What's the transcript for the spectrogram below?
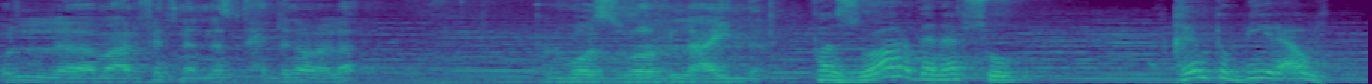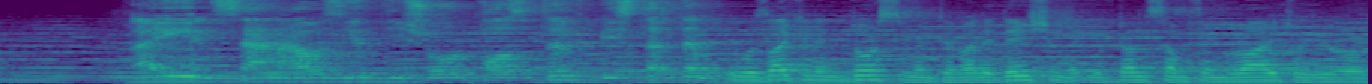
كل معرفتنا الناس بتحبنا ولا لا كان هو الزرار اللعين ده فالزرار ده نفسه قيمته كبيره قوي اي انسان عاوز يدي شعور بوزيتيف بيستخدمه It was like an endorsement, a validation that you've done something right or you're,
